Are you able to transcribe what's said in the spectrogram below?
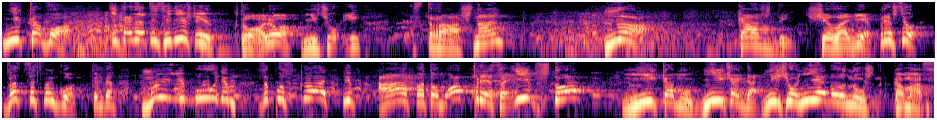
Никого. И когда ты сидишь и, кто, алло, ничего, и страшно, но каждый человек, прежде всего, 28 год, когда мы не будем запускать, и, а потом, оп, пресса, и что? Никому, никогда, ничего не было нужно. КамАЗ.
